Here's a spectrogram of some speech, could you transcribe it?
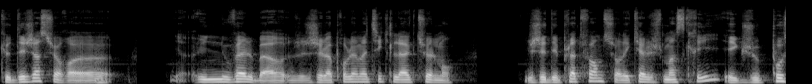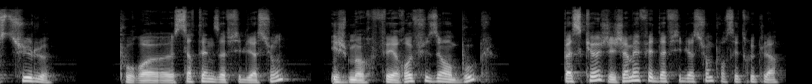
que déjà sur euh, une nouvelle, bah, j'ai la problématique là actuellement. J'ai des plateformes sur lesquelles je m'inscris et que je postule pour euh, certaines affiliations et je me fais refuser en boucle parce que j'ai jamais fait d'affiliation pour ces trucs-là.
